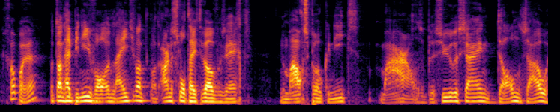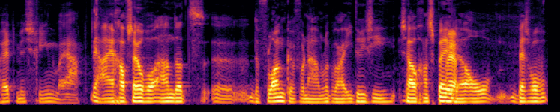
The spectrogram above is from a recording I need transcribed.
grappig hè? Want dan heb je in ieder geval een lijntje. Want, want Arne Slot heeft er wel over gezegd... normaal gesproken niet. Maar als er blessures zijn, dan zou het misschien... Maar ja, Ja, hij gaf zelf al aan dat eh, de flanken voornamelijk waar Idrissi zou gaan spelen Ja. al best wel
